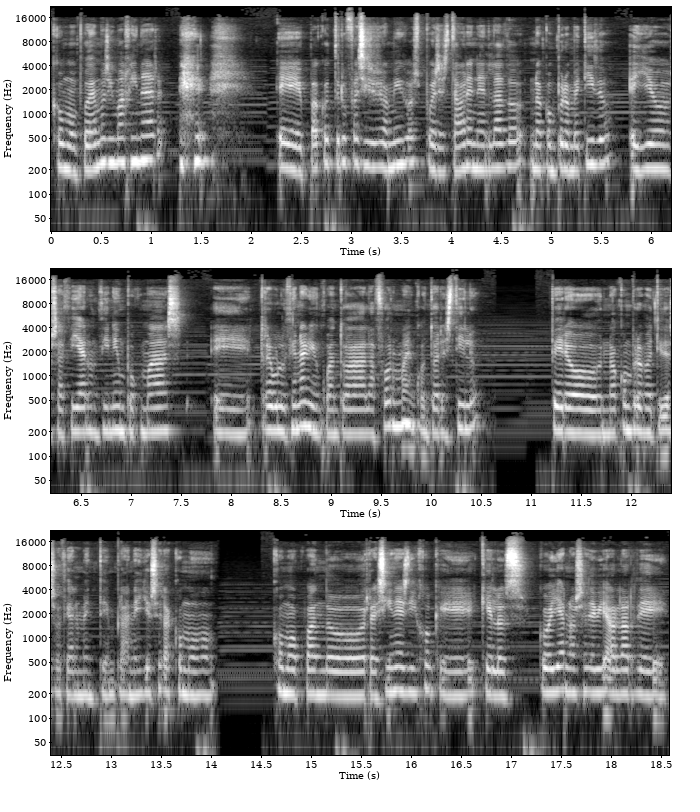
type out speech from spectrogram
Como podemos imaginar, eh, Paco Trufas y sus amigos pues estaban en el lado no comprometido. Ellos hacían un cine un poco más eh, revolucionario en cuanto a la forma, en cuanto al estilo, pero no comprometido socialmente. En plan, ellos era como, como cuando Resines dijo que, que los Goya no se debía hablar de,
